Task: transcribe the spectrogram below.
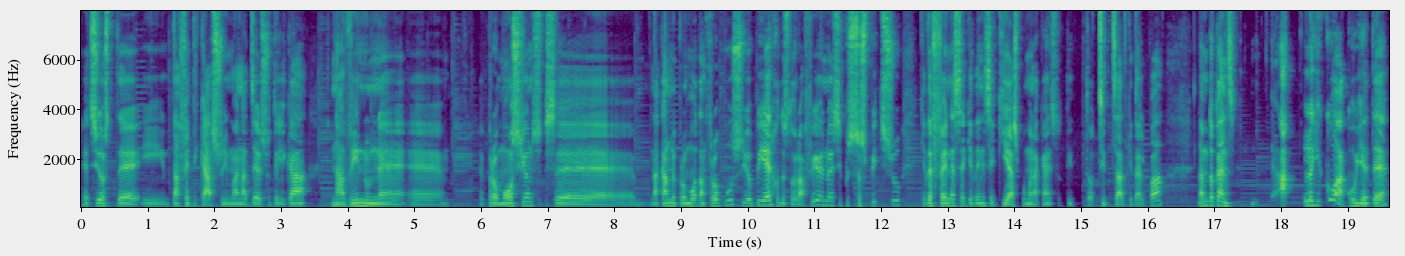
έτσι ώστε οι, τα αφεντικά σου, οι managers σου τελικά να δίνουν ε, promotions σε, να κάνουν promote ανθρώπους οι οποίοι έρχονται στο γραφείο ενώ εσύ που είσαι στο σπίτι σου και δεν φαίνεσαι και δεν είσαι εκεί ας πούμε να κάνεις το, το chit chat κτλ να μην το κάνεις Α, λογικό ακούγεται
